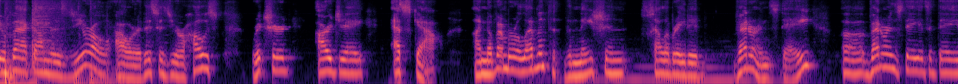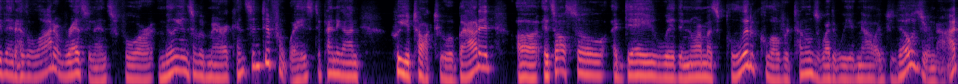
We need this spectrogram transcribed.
are back on the zero hour. This is your host, Richard RJ Eskow. On November 11th, the nation celebrated Veterans Day. Uh, Veterans Day is a day that has a lot of resonance for millions of Americans in different ways, depending on who you talk to about it. Uh, it's also a day with enormous political overtones, whether we acknowledge those or not.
